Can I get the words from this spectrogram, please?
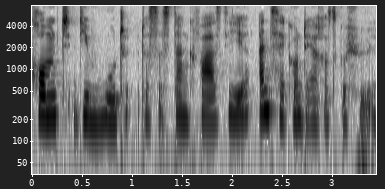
kommt die Wut. Das ist dann quasi ein sekundäres Gefühl.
